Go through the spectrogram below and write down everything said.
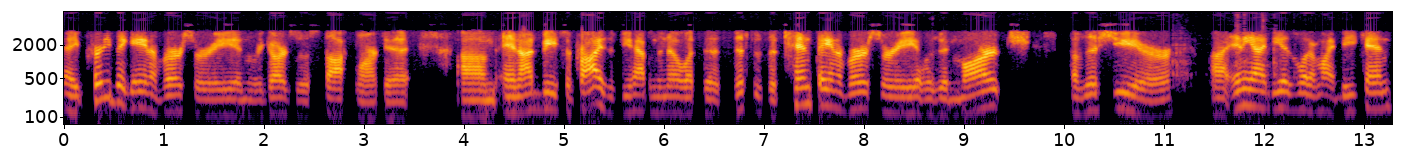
a pretty big anniversary in regards to the stock market. Um, and I'd be surprised if you happen to know what the, this is the 10th anniversary. It was in March of this year. Uh, any ideas what it might be, Ken?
